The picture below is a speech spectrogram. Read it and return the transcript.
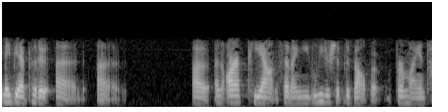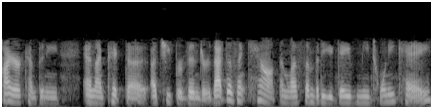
maybe i put a, a, a uh, an RFP out and said I need leadership development for my entire company, and I picked a, a cheaper vendor. That doesn't count unless somebody gave me 20k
